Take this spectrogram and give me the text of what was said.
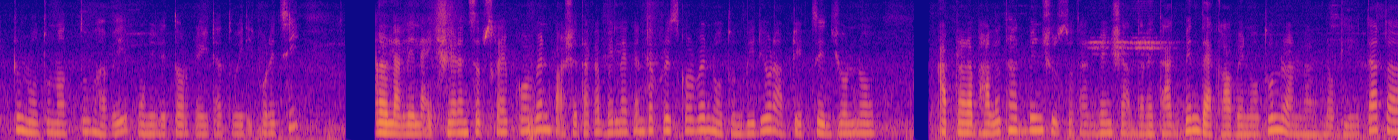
একটু নতুনত্বভাবে পনিরের তরকারিটা তৈরি করেছি। ভালো লাগলে লাইক শেয়ার অ্যান্ড সাবস্ক্রাইব করবেন, পাশে থাকা বেল আইকনটা প্রেস করবেন, নতুন ভিডিওর আপডেটসের জন্য। আপনারা ভালো থাকবেন, সুস্থ থাকবেন, সাবধানে থাকবেন, দেখা হবে নতুন রান্নার ব্লগে টাটা!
